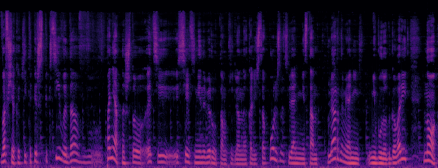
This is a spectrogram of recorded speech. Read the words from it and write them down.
вообще какие-то перспективы, да, в... понятно, что эти сети не наберут там определенное количество пользователей, они не станут популярными, они не будут говорить, но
